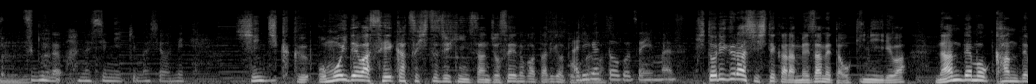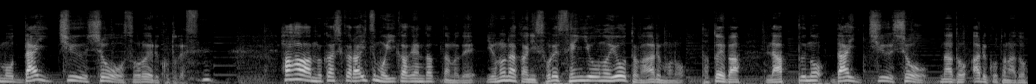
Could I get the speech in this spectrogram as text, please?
うん、次の話に行きましょうね新宿区思い出は生活必需品さん女性の方ありがとうございます。一人暮らししてから目覚めたお気に入りは何でもかんでも大中小を揃えることです。母は昔からいつもいい加減だったので世の中にそれ専用の用途があるもの。例えばラップの大中小などあることなど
